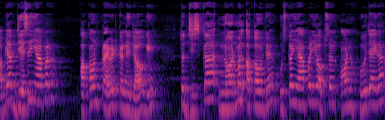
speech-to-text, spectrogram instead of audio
अभी आप जैसे यहाँ पर अकाउंट प्राइवेट करने जाओगे तो जिसका नॉर्मल अकाउंट है, उसका यहाँ पर ये यह ऑप्शन ऑन हो जाएगा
